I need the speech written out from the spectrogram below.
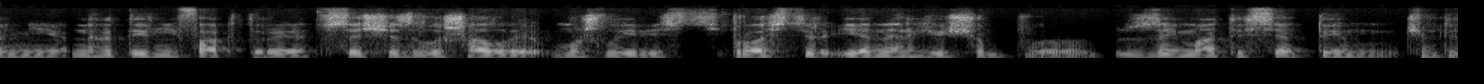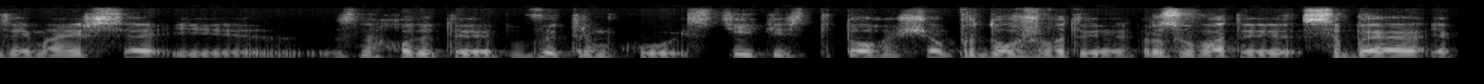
сторонні негативні фактори все ще залишали можливість, простір і енергію, щоб е, займатися тим, чим ти займаєшся, і знаходити витримку, стійкість до того, щоб продовжувати розвивати себе як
